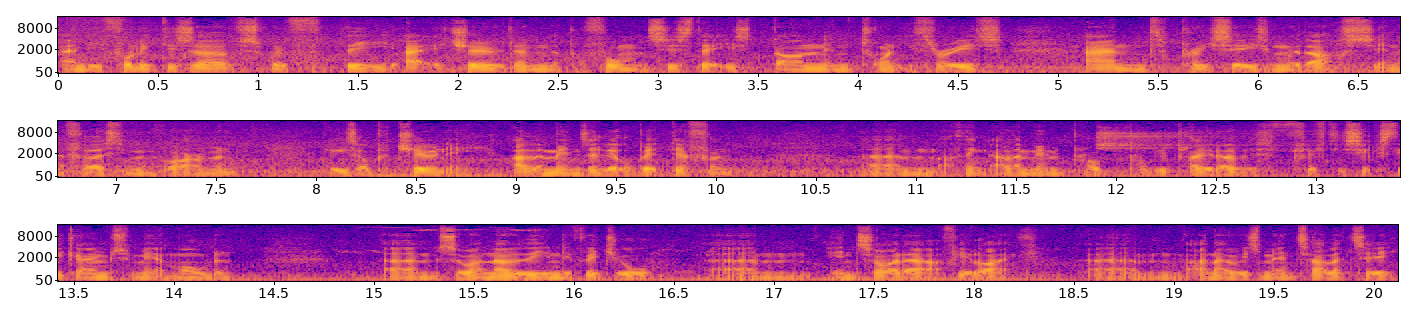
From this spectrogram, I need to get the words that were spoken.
and he fully deserves with the attitude and the performances that he's done in 23s and pre-season with us in the first team environment. His opportunity. Al-Amin's a little bit different. Um, I think Al-Amin pro- probably played over 50, 60 games for me at Maldon. Um, so I know the individual um, inside out, if you like. Um, I know his mentality,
